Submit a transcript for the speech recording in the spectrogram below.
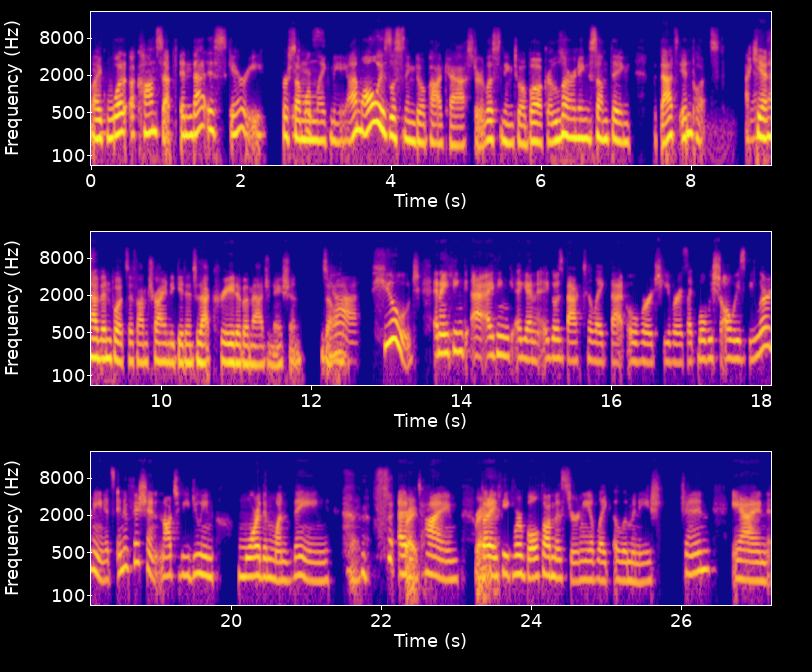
Like, what a concept. And that is scary for someone like me. I'm always listening to a podcast or listening to a book or learning something, but that's inputs. I yes. can't have inputs if I'm trying to get into that creative imagination zone. Yeah, huge. And I think I think again it goes back to like that overachiever. It's like, well, we should always be learning. It's inefficient not to be doing more than one thing right. at right. a time. Right. But I think we're both on this journey of like elimination and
